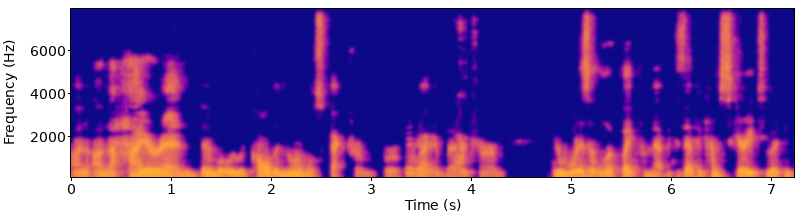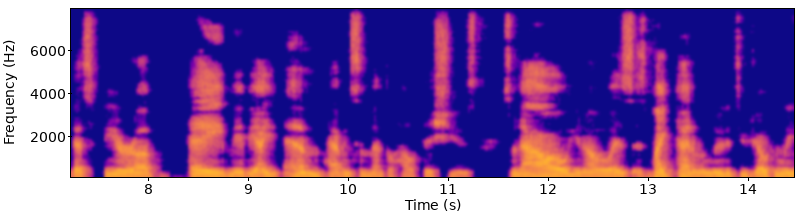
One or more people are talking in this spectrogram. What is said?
on, on the higher end than what we would call the normal spectrum, for, for mm-hmm. lack of a better term. You know, what does it look like from that? Because that becomes scary too. I think that's fear of, hey, maybe I am having some mental health issues. So now, you know, as, as Mike kind of alluded to jokingly,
